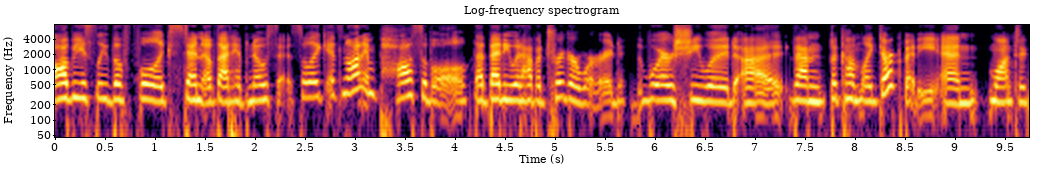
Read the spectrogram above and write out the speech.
obviously, the full extent of that hypnosis. So like, it's not impossible that Betty would have a trigger word where she would uh then become like Dark Betty and want to,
